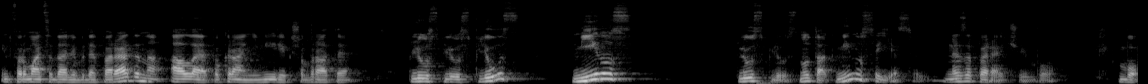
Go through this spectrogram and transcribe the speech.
Інформація далі буде передана, але, по крайній мірі, якщо брати плюс, плюс, плюс, мінус, плюс, плюс. Ну так, мінуси є свої. Не заперечую, бо, бо,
